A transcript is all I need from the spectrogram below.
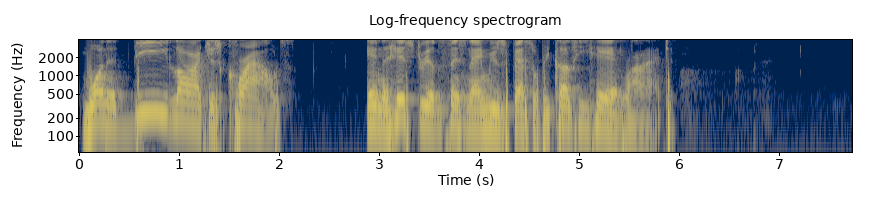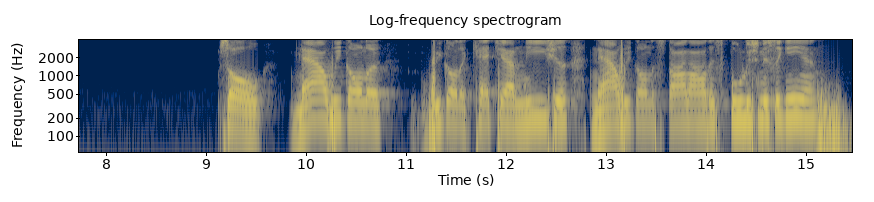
one of the largest crowds in the history of the Cincinnati Music Festival because he headlined. So now we're gonna we're gonna catch amnesia. Now we're gonna start all this foolishness again.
